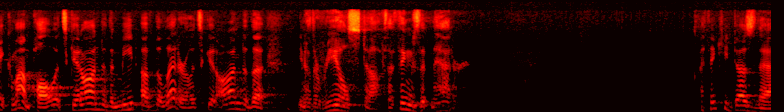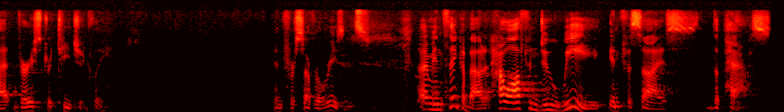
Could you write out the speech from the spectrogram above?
hey, come on, Paul, let's get on to the meat of the letter. Let's get on to the, you know, the real stuff, the things that matter. I think he does that very strategically and for several reasons. I mean, think about it. How often do we emphasize the past?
